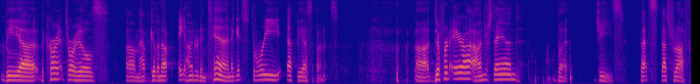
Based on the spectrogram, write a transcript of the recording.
the uh, the current Tar Heels um, have given up 810 against three FBS opponents. Uh, different era, I understand but geez, that's that's rough.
